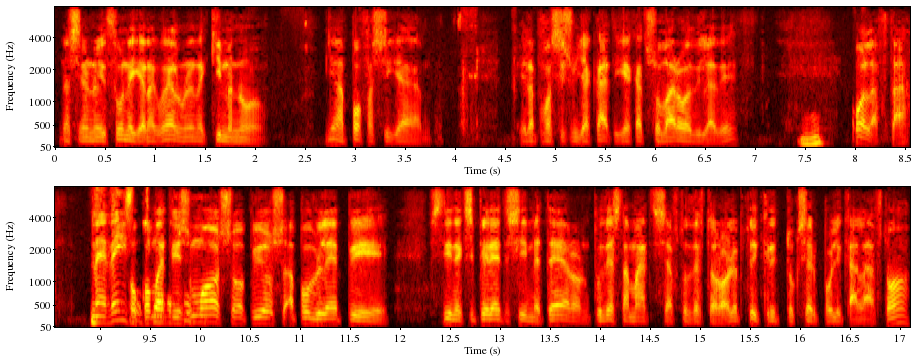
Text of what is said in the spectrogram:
να συνεννοηθούν για να βγάλουν ένα κείμενο, μια απόφαση για, για να αποφασίσουν για κάτι, για κάτι σοβαρό δηλαδή. Όλα αυτά. Ναι, δεν ο κομματισμός ο οποίος αποβλέπει στην εξυπηρέτηση ημετέρων που δεν σταμάτησε αυτό το δευτερόλεπτο, η Κρήτη το ξέρει πολύ καλά αυτό.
